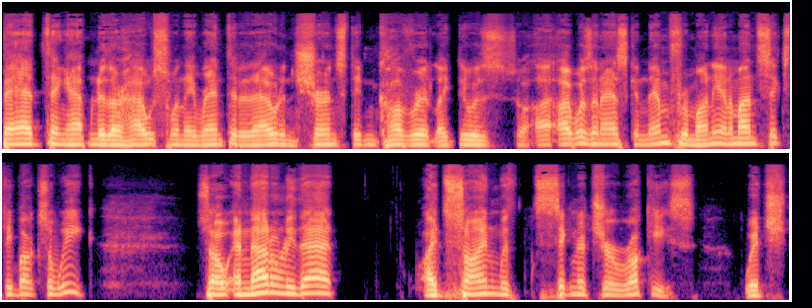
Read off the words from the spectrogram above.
bad thing happen to their house when they rented it out. Insurance didn't cover it. Like there was, so I, I wasn't asking them for money, and I'm on sixty bucks a week. So, and not only that, I'd signed with Signature Rookies, which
